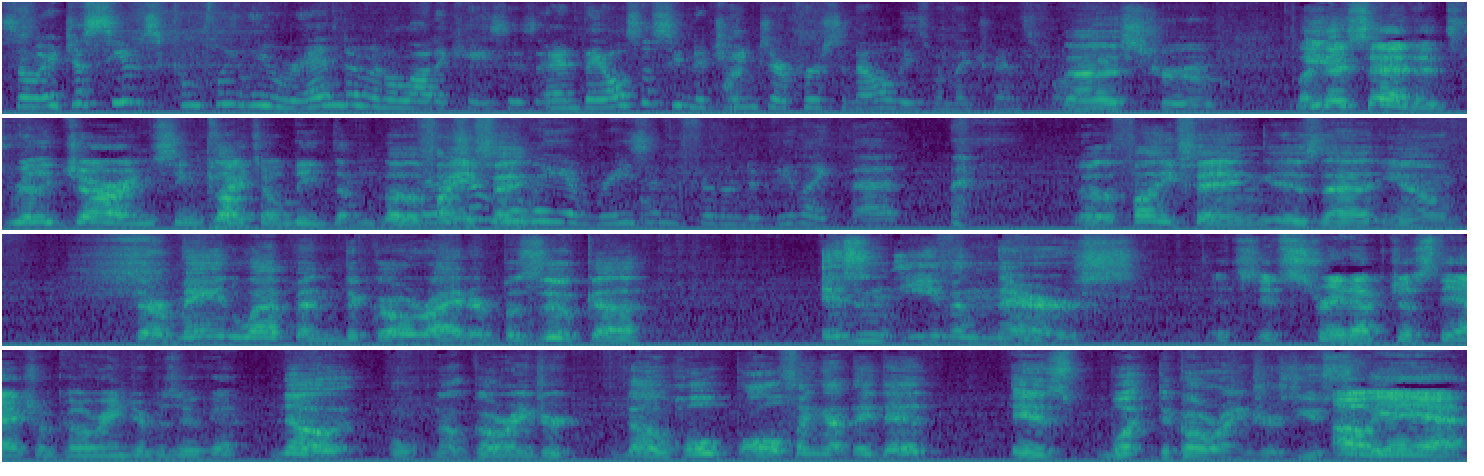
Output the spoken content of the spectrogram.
So it just seems completely random in a lot of cases, and they also seem to change their personalities when they transform. That is true. Like I said, it's really jarring seeing No. Kaito lead them. No, the there funny isn't really a reason for them to be like that. No, the funny thing is that you know their main weapon, the GoRider bazooka, isn't even theirs. It's it's straight up just the actual Goranger bazooka. No, oh, no, Goranger. The whole ball thing that they did is what the Go Rangers used to. Oh do. yeah, yeah.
